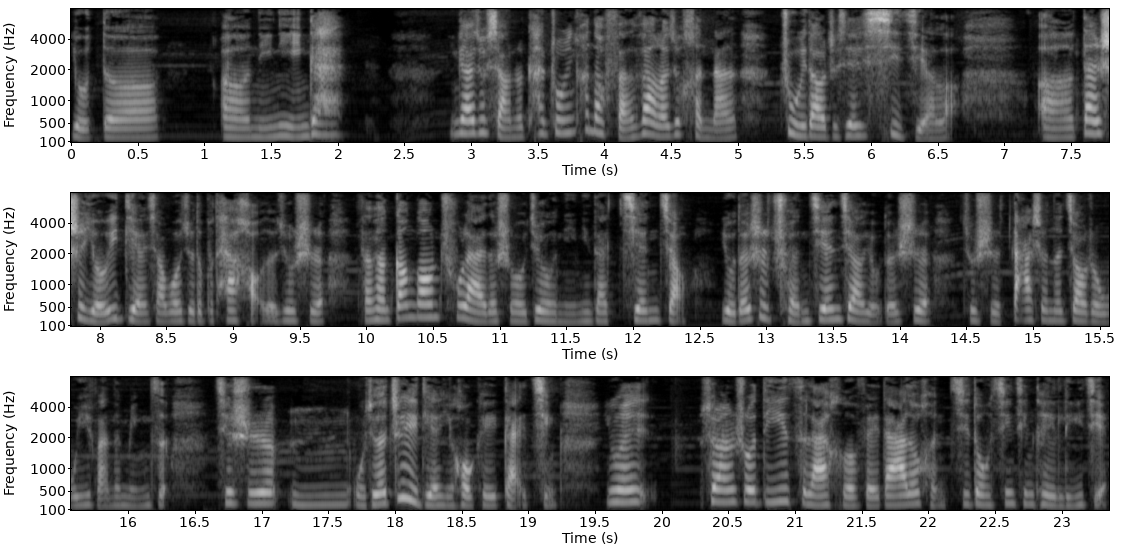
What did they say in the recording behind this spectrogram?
有的呃妮妮应该应该就想着看，终于看到凡凡了，就很难注意到这些细节了。呃，但是有一点小波觉得不太好的，就是凡凡刚刚出来的时候就有妮妮在尖叫，有的是纯尖叫，有的是就是大声的叫着吴亦凡的名字。其实，嗯，我觉得这一点以后可以改进，因为虽然说第一次来合肥大家都很激动，心情可以理解，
